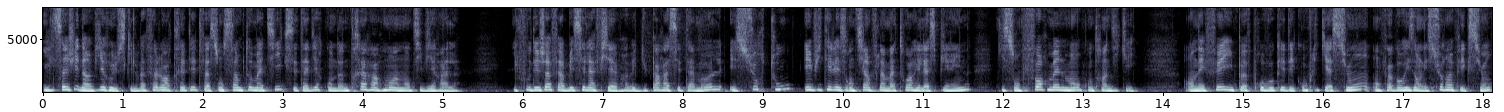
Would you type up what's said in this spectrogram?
Il s'agit d'un virus qu'il va falloir traiter de façon symptomatique, c'est-à-dire qu'on donne très rarement un antiviral. Il faut déjà faire baisser la fièvre avec du paracétamol et surtout éviter les anti-inflammatoires et l'aspirine qui sont formellement contre-indiqués. En effet, ils peuvent provoquer des complications en favorisant les surinfections,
